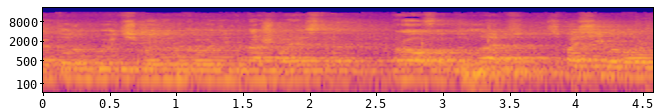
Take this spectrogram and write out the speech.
который будет сегодня руководить наш маэстро Рауф Абдуллаев. Спасибо вам.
